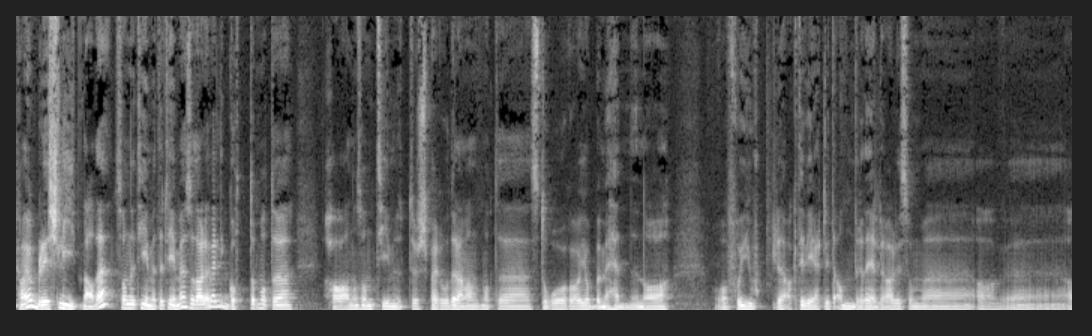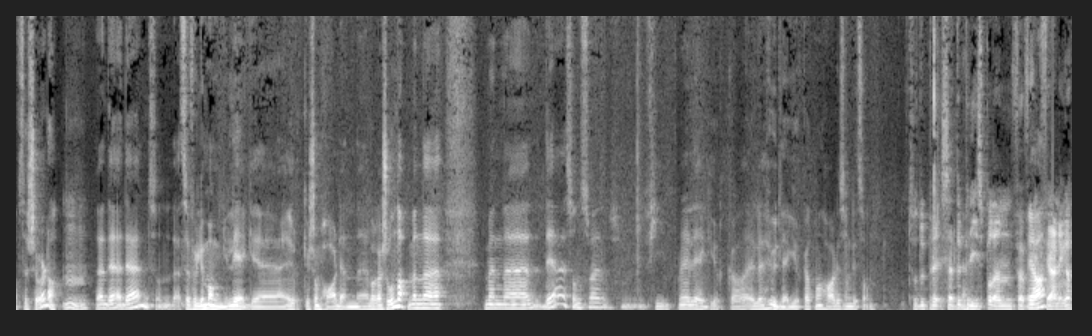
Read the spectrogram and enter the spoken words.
kan jo bli sliten av det, sånn i time etter time. Så da er det veldig godt å på en måte ha noen sånn timinuttersperioder der man på en måte står og jobber med hendene og, og få gjort, aktivert litt andre deler av, liksom, eh, av, eh, av seg sjøl. Mm. Det, det, det, er sånn, det er selvfølgelig mange legeyrker som har den eh, variasjonen, da. Men, men det er sånn som er fint med legeyrka, eller hudlegeyrka, at man har liksom litt sånn Så du setter pris på den føflekkfjerninga?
